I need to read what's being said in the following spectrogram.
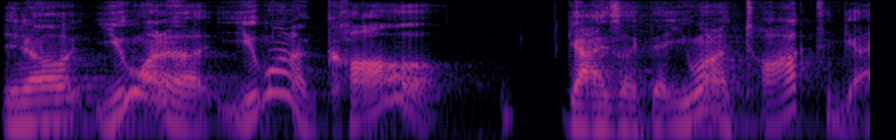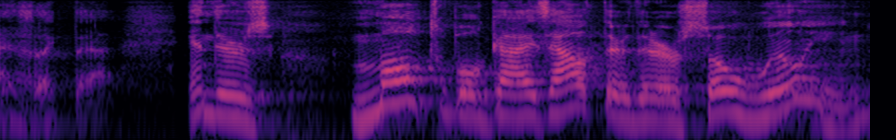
You know, you want to you want to call guys like that. You want to talk to guys like that. And there's multiple guys out there that are so willing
